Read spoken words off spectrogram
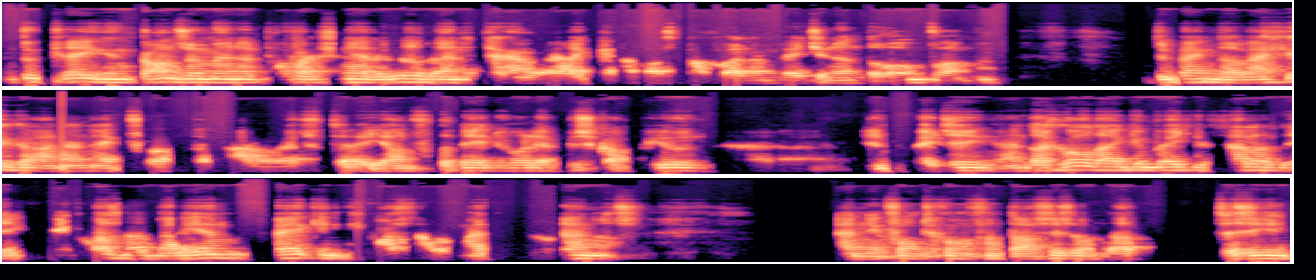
En toen kreeg ik een kans om in het professionele wielrennen te gaan werken. En dat was toch wel een beetje een droom van me. Toen ben ik daar weggegaan en ik daarna werd Jan Verdeen Olympisch kampioen in Beijing. En daar gold eigenlijk een beetje hetzelfde. Ik, ik was daarbij in Peking, ik was daar ook met de renners. En ik vond het gewoon fantastisch om dat te zien.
